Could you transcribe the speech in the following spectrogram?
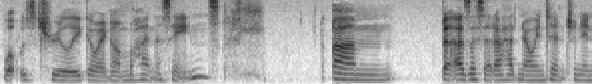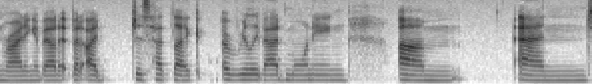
what was truly going on behind the scenes. Um, but as I said, I had no intention in writing about it, but I just had like a really bad morning. Um, and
